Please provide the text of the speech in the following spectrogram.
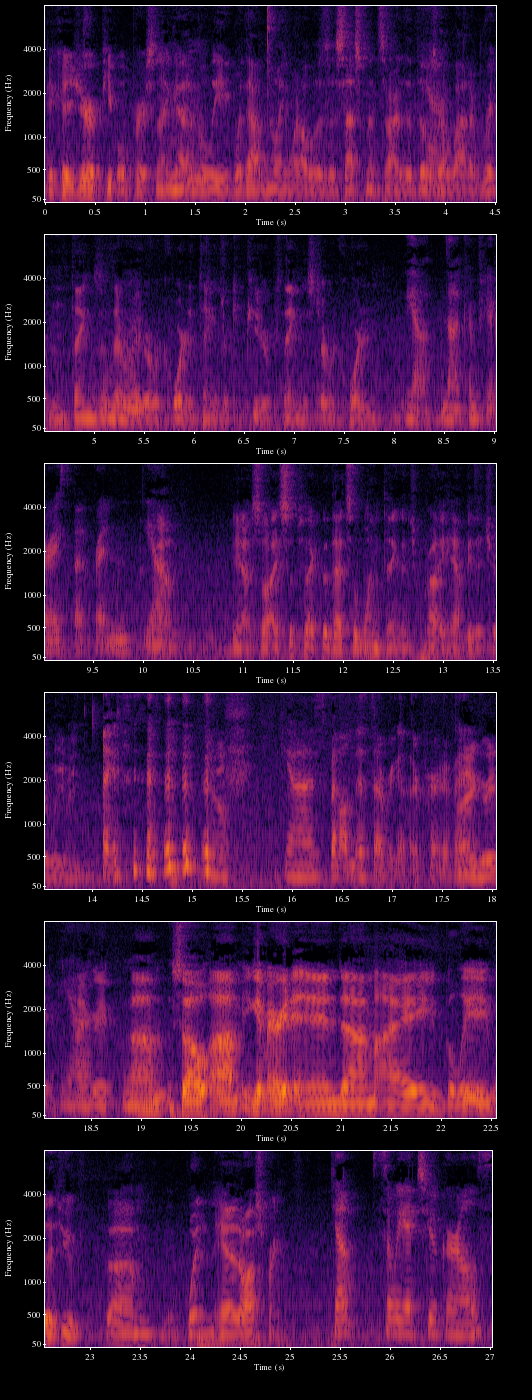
Because you're a people person, I got to believe, without knowing what all those assessments are, that those Mm-hmm. Yeah. Mm-hmm. are a lot of written things, is that right? Or recorded things, or computer things that are recorded. Yeah, not computerized, but written. Yeah. Yeah. Yeah, so I suspect that that's the one thing that you're probably happy that you're leaving. Yeah, yes, but I'll miss every other part of it. I agree. Yeah. I agree. Mhm. Um, so um, you get married, and um, I believe that you um, went and had offspring. Yep. So we had two girls,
